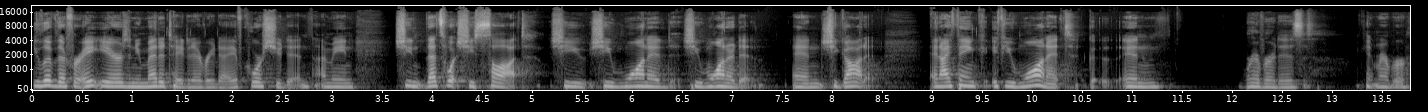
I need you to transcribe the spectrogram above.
you lived there for eight years and you meditated every day. Of course you did. I mean, she that's what she sought. She she wanted she wanted it and she got it. And I think if you want it in wherever it is, I can't remember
